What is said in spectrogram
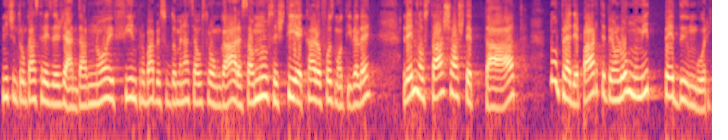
nici într-un caz 30 de ani, dar noi fiind probabil sub dominația austro-ungară sau nu se știe care au fost motivele, lemnostașul a așteptat, nu prea departe, pe un loc numit pe dâmburi.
